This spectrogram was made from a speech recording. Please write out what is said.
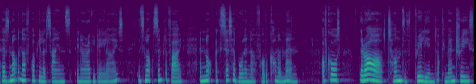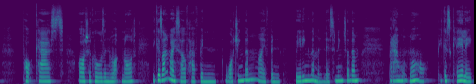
There's not enough popular science in our everyday lives, it's not simplified and not accessible enough for the common man. Of course, there are tons of brilliant documentaries, podcasts, articles, and whatnot, because I myself have been watching them, I've been reading them and listening to them, but I want more because clearly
